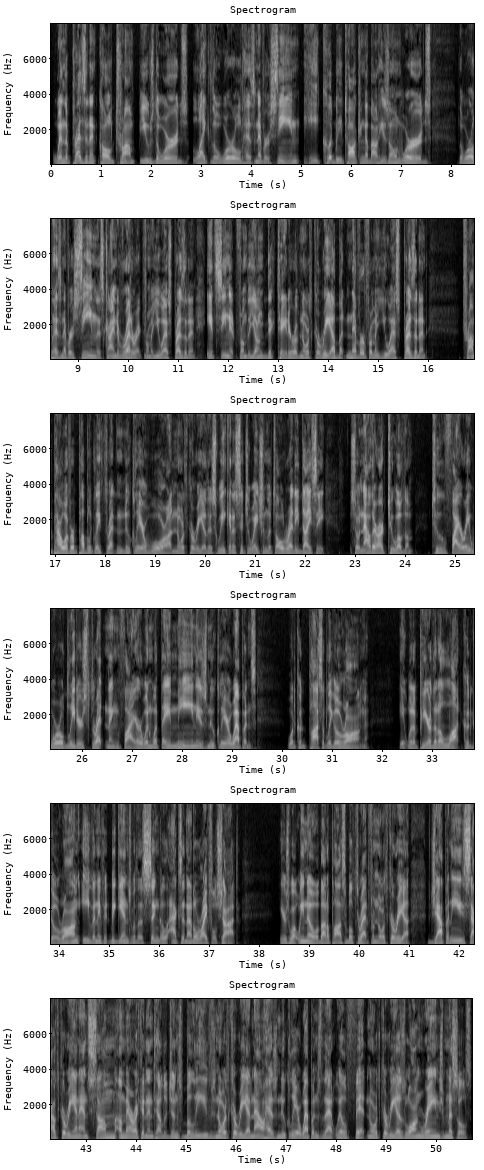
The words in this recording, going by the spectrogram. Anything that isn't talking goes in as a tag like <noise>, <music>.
When the president called Trump used the words like the world has never seen, he could be talking about his own words. The world has never seen this kind of rhetoric from a U.S. president. It's seen it from the young dictator of North Korea, but never from a U.S. president. Trump, however, publicly threatened nuclear war on North Korea this week in a situation that's already dicey. So now there are two of them two fiery world leaders threatening fire when what they mean is nuclear weapons. What could possibly go wrong? It would appear that a lot could go wrong, even if it begins with a single accidental rifle shot. Here's what we know about a possible threat from North Korea. Japanese, South Korean, and some American intelligence believes North Korea now has nuclear weapons that will fit North Korea's long range missiles.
